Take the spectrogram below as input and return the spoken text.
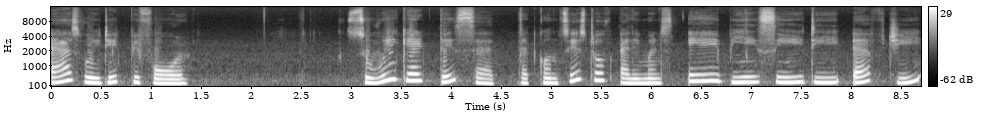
as we did before. So we get this set that consists of elements A, B, C, D, F, G,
